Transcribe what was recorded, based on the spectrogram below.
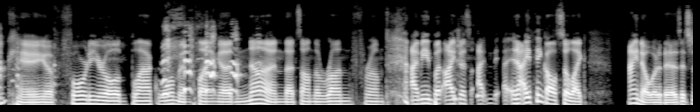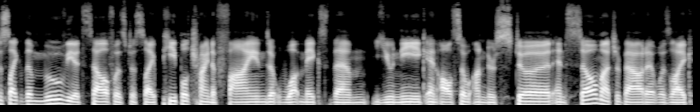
okay a 40 year old black woman playing a nun that's on the run from I mean but I just I, and I think also like I know what it is. It's just like the movie itself was just like people trying to find what makes them unique and also understood. And so much about it was like,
